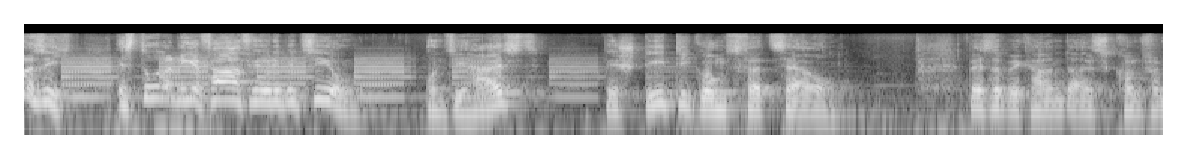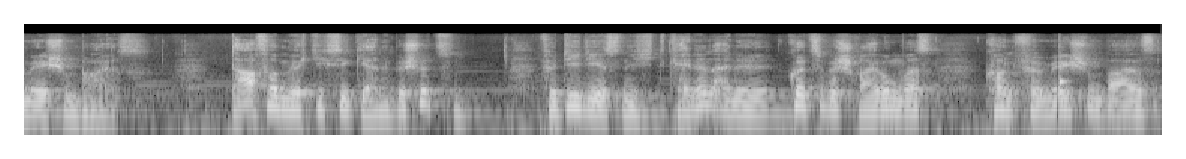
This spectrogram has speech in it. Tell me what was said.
Vorsicht, es droht eine Gefahr für Ihre Beziehung. Und sie heißt Bestätigungsverzerrung, besser bekannt als Confirmation Bias. Davor möchte ich Sie gerne beschützen. Für die, die es nicht kennen, eine kurze Beschreibung, was Confirmation Bias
